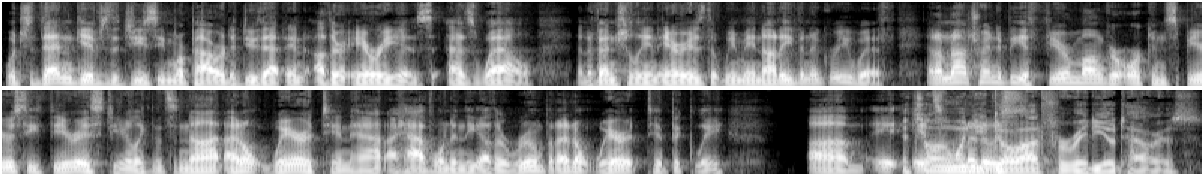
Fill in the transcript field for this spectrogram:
which then gives the GC more power to do that in other areas as well, and eventually in areas that we may not even agree with. And I'm not trying to be a fearmonger or conspiracy theorist here. Like that's not. I don't wear a tin hat. I have one in the other room, but I don't wear it typically. Um, it, it's, it's only when you those, go out for radio towers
